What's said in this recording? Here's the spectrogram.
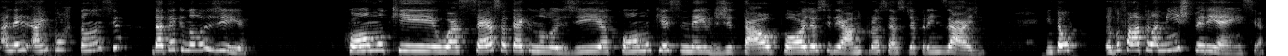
a, a importância da tecnologia. Como que o acesso à tecnologia, como que esse meio digital pode auxiliar no processo de aprendizagem. Então, eu vou falar pela minha experiência.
